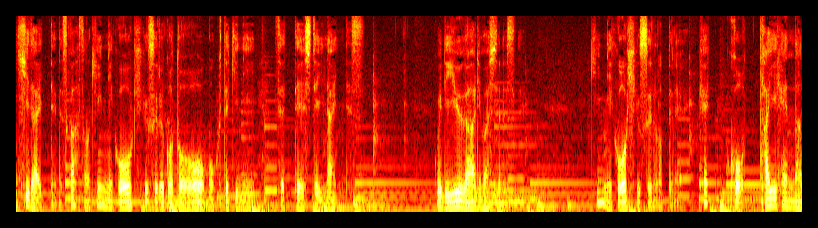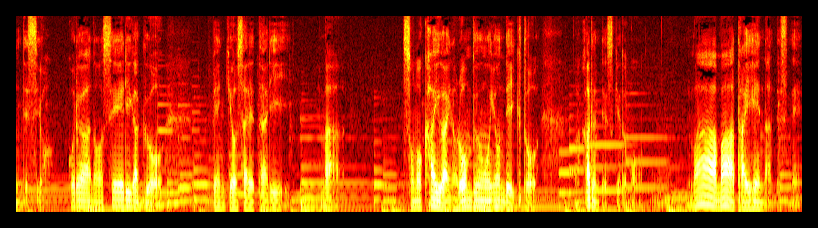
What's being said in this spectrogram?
肥大っていうんですか？その筋肉を大きくすることを目的に設定していないんです。これ理由がありましてですね。筋肉を大きくするのってね結構大変なんですよ。これはあの生理学を勉強されたりまあその界隈の論文を読んでいくとわかるんですけどもまあまあ大変なんですね。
